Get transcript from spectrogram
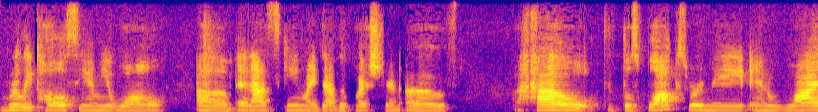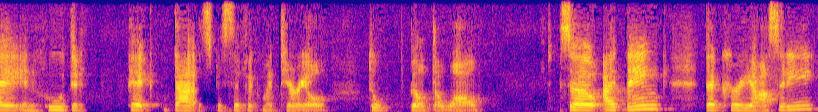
really tall CMU wall um, and asking my dad the question of how those blocks were made and why and who did pick that specific material to build the wall. So I think the curiosity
